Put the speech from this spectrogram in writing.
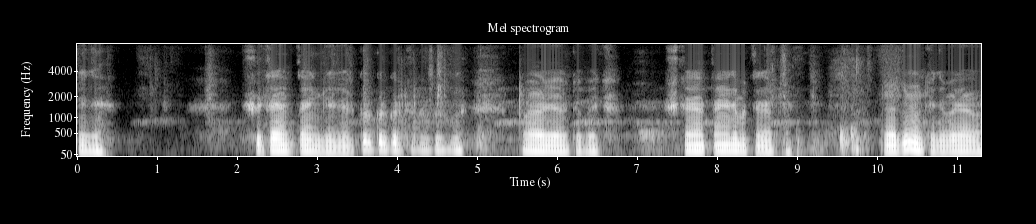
Kedi. Şu taraftan geliyor. Kur kur kur kur kur kur kur. Bağırıyor köpek. Şu taraftan ya da bu taraftan. Gördün mü kedi? Bravo.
